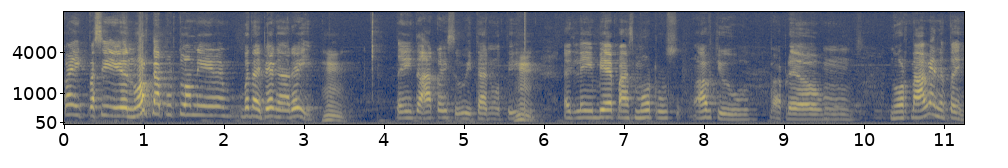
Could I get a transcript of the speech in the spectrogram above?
કંઈક પછી નોરતા પૂરતું અમે બધા ભેગા રહી. તો આ કઈ સુવિધા નહોતી. એટલે એ બે પાંચ મોટું આવતું આપણે અમ, આવે ને તઈ.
